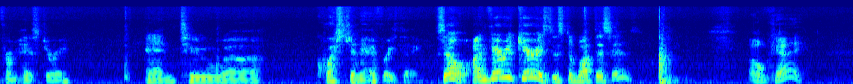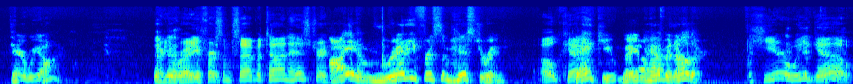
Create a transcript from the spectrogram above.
from history and to uh, question everything. So I'm very curious as to what this is. Okay. There we are. Are you ready for some Sabaton history? I am ready for some history. Okay. Thank you. May I have another? Here we go.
